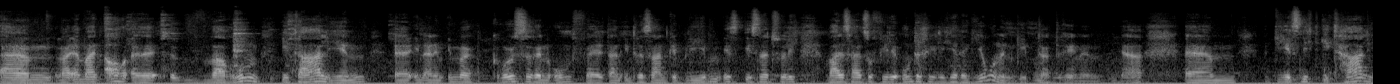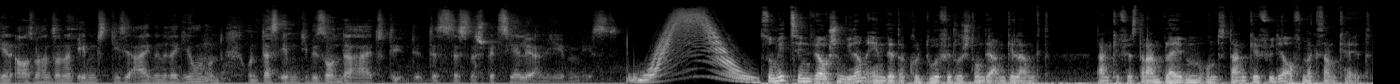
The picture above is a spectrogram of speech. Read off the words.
Ähm, weil er meint auch, äh, warum Italien äh, in einem immer größeren Umfeld dann interessant geblieben ist, ist natürlich, weil es halt so viele unterschiedliche Regionen gibt da drinnen, ja, ähm, die jetzt nicht Italien ausmachen, sondern eben diese eigenen Regionen und, und das eben die Besonderheit, die, das, das, das Spezielle an jedem ist. Somit sind wir auch schon wieder am Ende der Kulturviertelstunde angelangt. Danke fürs Dranbleiben und danke für die Aufmerksamkeit.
